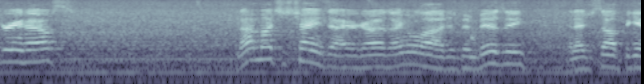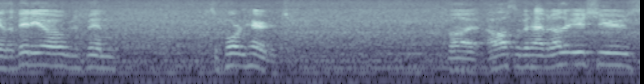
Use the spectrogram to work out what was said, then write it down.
The greenhouse. Not much has changed out here, guys. I ain't gonna lie, just been busy. And as you saw at the beginning of the video, just been supporting Heritage. But I've also been having other issues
